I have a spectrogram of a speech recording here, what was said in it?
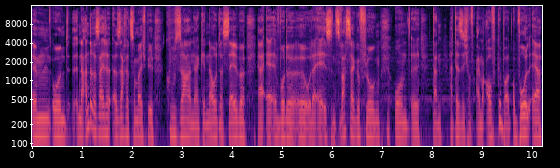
Ähm, und eine andere Seite, äh, Sache zum Beispiel, Kusan, ja, genau dasselbe. Ja, er wurde äh, oder er ist ins Wasser geflogen und äh, dann hat er sich auf einmal aufgebaut, obwohl er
